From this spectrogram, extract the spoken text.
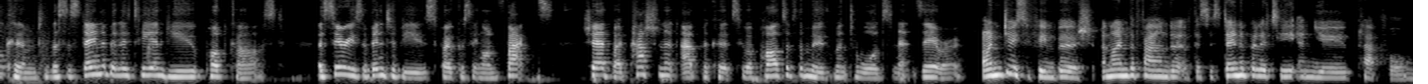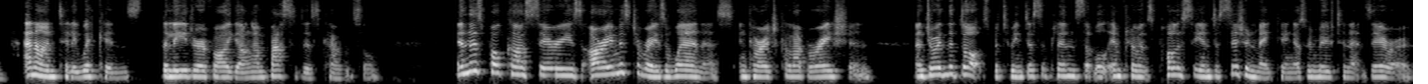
Welcome to the Sustainability and You podcast, a series of interviews focusing on facts shared by passionate advocates who are part of the movement towards net zero. I'm Josephine Bush, and I'm the founder of the Sustainability and You platform. And I'm Tilly Wickens, the leader of our Young Ambassadors Council. In this podcast series, our aim is to raise awareness, encourage collaboration, and join the dots between disciplines that will influence policy and decision making as we move to net zero.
